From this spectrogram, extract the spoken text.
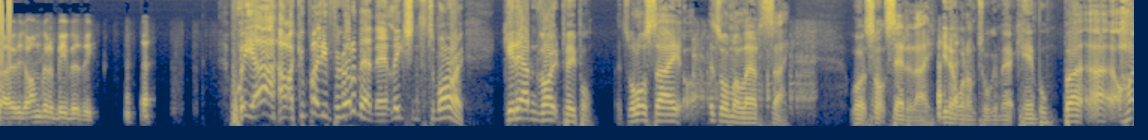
So I'm going to be busy. We are. I completely forgot about that. Elections tomorrow. Get out and vote, people. That's all I'll say. That's all I'm allowed to say. Well, it's not Saturday. You know what I'm talking about, Campbell. But uh,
